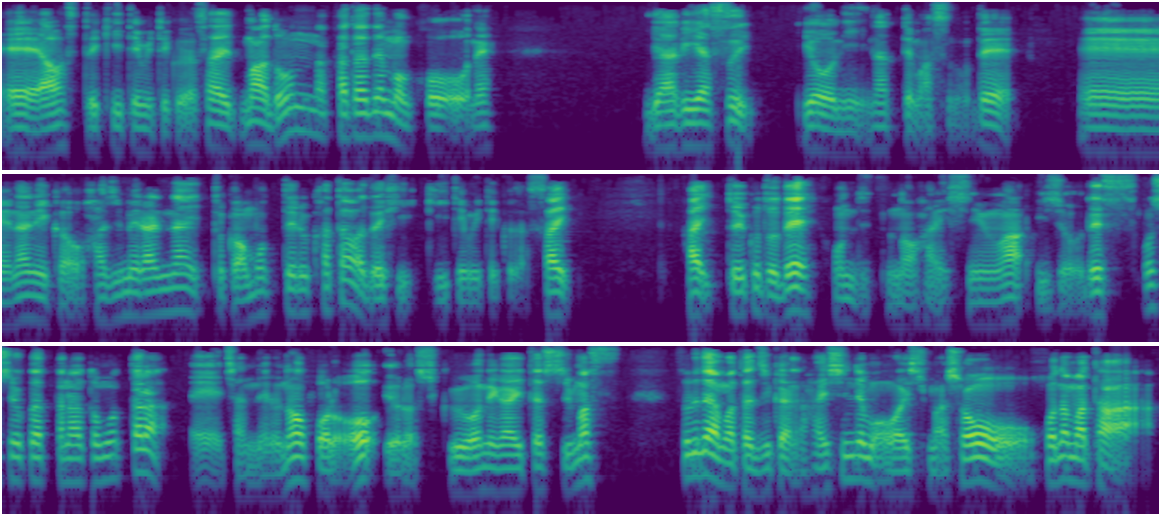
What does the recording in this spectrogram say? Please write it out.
えー、合わせて聞いてみてください。まあ、どんな方でもこうね、やりやすいようになってますので、えー、何かを始められないとか思ってる方はぜひ聞いてみてください。はい。ということで、本日の配信は以上です。もしよかったなと思ったら、えー、チャンネルのフォローをよろしくお願いいたします。それではまた次回の配信でもお会いしましょう。ほなまた。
